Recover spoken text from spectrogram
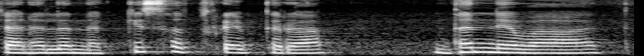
चॅनलला नक्की सबस्क्राईब करा. धन्यवाद.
